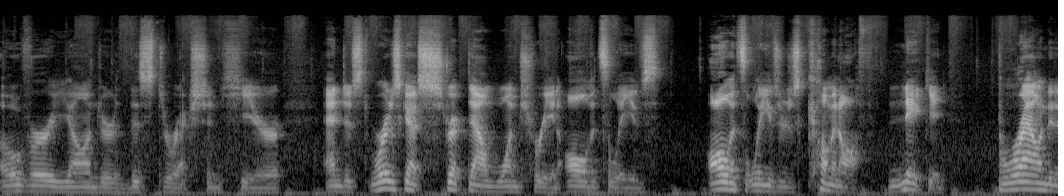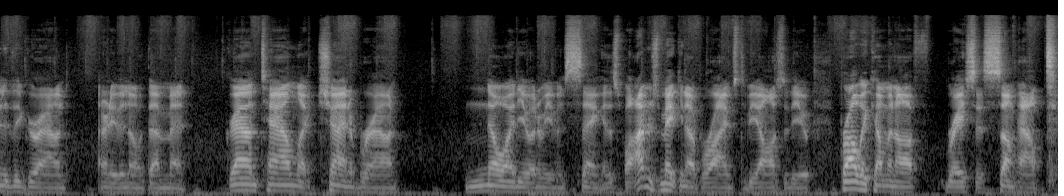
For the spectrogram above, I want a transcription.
over yonder this direction here. And just, we're just to strip down one tree and all of its leaves. All of its leaves are just coming off, naked, browned into the ground. I don't even know what that meant. Ground town like China Brown. No idea what I'm even saying at this point. I'm just making up rhymes, to be honest with you. Probably coming off racist somehow.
